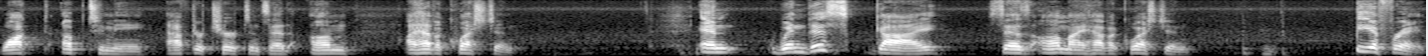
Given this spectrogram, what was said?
walked up to me after church and said, Um, I have a question. And when this guy says, Um, I have a question, be afraid.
